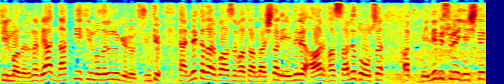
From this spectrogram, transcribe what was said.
firmalarını veya nakliye firmalarını görüyoruz. Çünkü her ne kadar bazı vatandaşlar evleri ağır hasarlı da olsa artık belli bir süre geçti.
